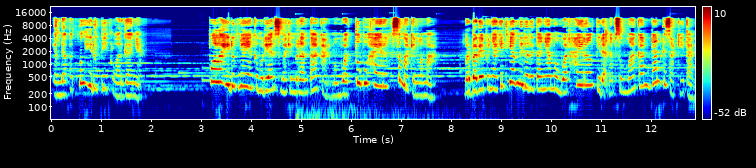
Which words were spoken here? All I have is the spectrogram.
yang dapat menghidupi keluarganya. Pola hidupnya yang kemudian semakin berantakan membuat tubuh Hairil semakin lemah. Berbagai penyakit yang dideritanya membuat Hairil tidak nafsu makan dan kesakitan.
